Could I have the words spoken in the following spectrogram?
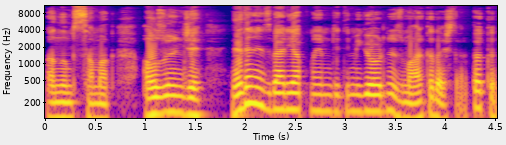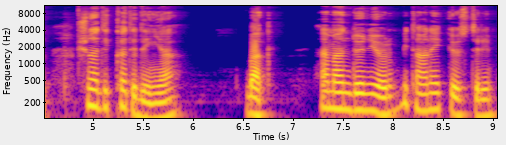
anımsamak. Az önce neden ezber yapmayayım dediğimi gördünüz mü arkadaşlar? Bakın, şuna dikkat edin ya. Bak, hemen dönüyorum. Bir tane ek göstereyim.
